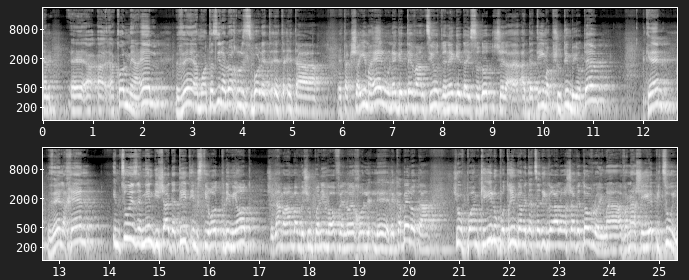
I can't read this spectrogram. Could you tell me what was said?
אה, הכל מהאל והמועטזילה לא יכלו לסבול את, את, את, ה, את הקשיים האלו נגד טבע המציאות ונגד היסודות של הדתיים הפשוטים ביותר, כן? ולכן אימצו איזה מין גישה דתית עם סתירות פנימיות שגם הרמב"ם בשום פנים ואופן לא יכול לקבל אותה. שוב, פה הם כאילו פותרים גם את הצדיק ורע לו רשע וטוב לו עם ההבנה שיהיה פיצוי.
